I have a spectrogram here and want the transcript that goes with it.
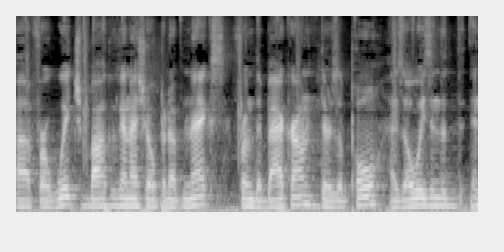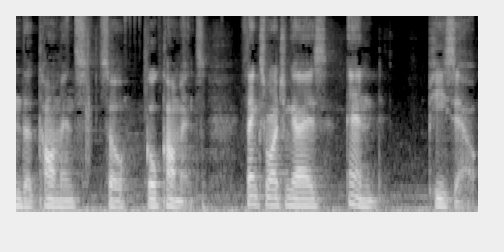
uh, for which Bakugan I should open up next. From the background, there's a poll, as always in the in the comments. So go comment. Thanks for watching, guys, and peace out.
